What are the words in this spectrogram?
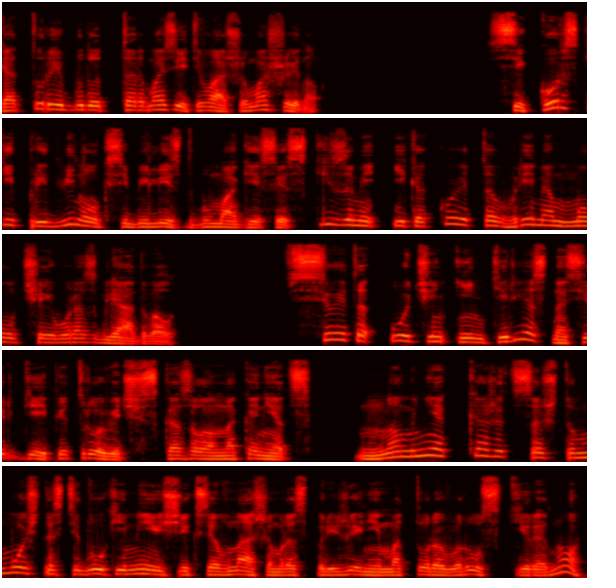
которые будут тормозить вашу машину. Сикорский придвинул к себе лист бумаги с эскизами и какое-то время молча его разглядывал. «Все это очень интересно, Сергей Петрович», – сказал он наконец, – «но мне кажется, что мощности двух имеющихся в нашем распоряжении моторов «Русский Рено»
